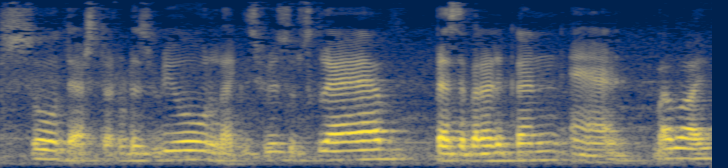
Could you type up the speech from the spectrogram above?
So that's the today's video. Like this video subscribe press the bell icon and bye bye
